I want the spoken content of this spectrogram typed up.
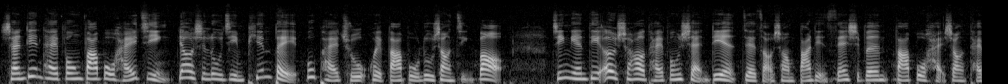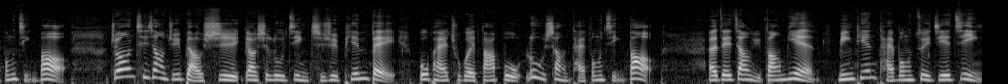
闪电台风发布海警，要是路径偏北，不排除会发布陆上警报。今年第二十号台风闪电在早上八点三十分发布海上台风警报。中央气象局表示，要是路径持续偏北，不排除会发布陆上台风警报。而在降雨方面，明天台风最接近，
